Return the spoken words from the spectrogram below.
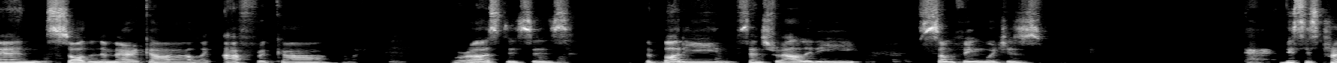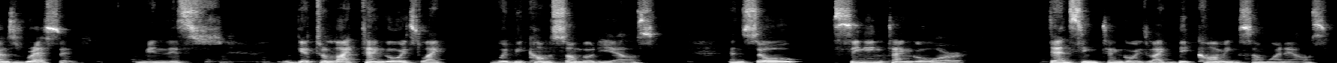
and Southern America, like Africa, like for us, this is the body, sensuality, something which is this is transgressive. I mean, it's we get to like tango, it's like we become somebody else. And so singing tango or dancing tango is like becoming someone else.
